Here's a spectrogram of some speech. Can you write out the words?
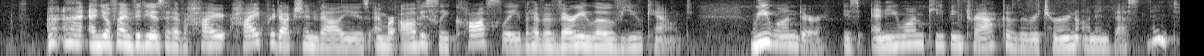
and you'll find videos that have high, high production values and were obviously costly but have a very low view count. We wonder, is anyone keeping track of the return on investment?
